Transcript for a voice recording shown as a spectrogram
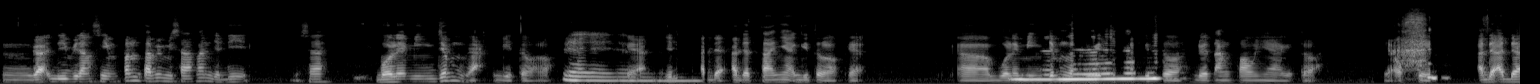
nggak dibilang simpen tapi misalkan jadi bisa boleh minjem nggak gitu loh. Ya, ya, ya, kayak ya, jadi ada ada tanya gitu loh kayak uh, boleh minjem nggak duit gitu duit angpaunya gitu. Ya oke. okay ada ada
